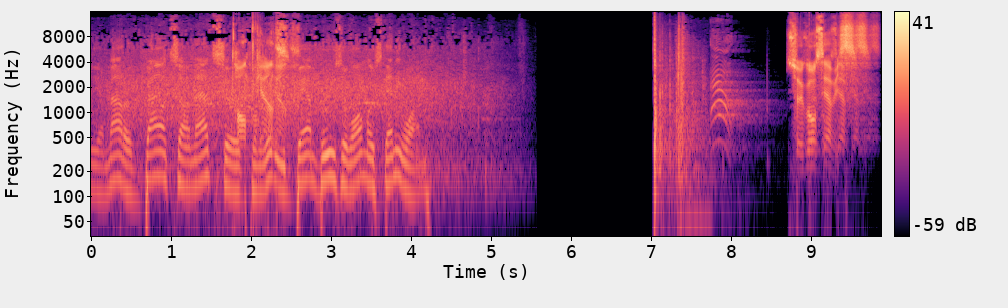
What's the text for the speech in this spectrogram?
The amount of bounce on that serve can really bamboozle almost anyone. Second service.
